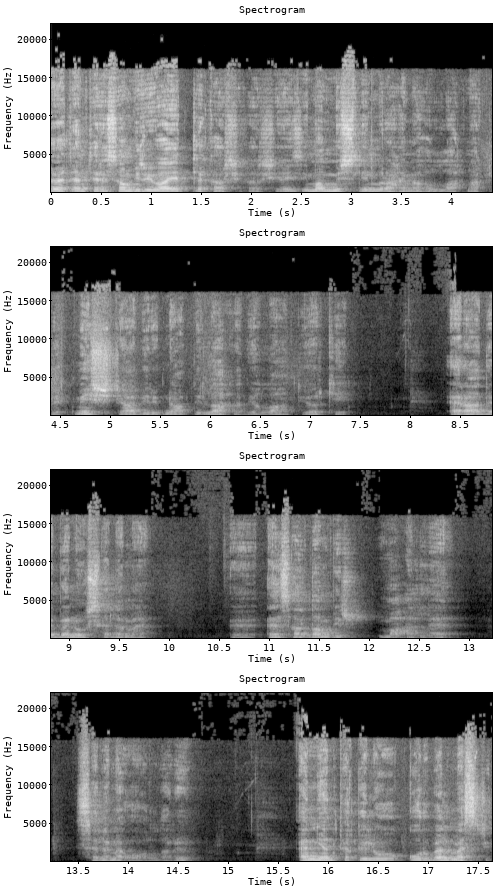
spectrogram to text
Evet enteresan bir rivayetle karşı karşıyayız. İmam Müslim rahimehullah nakletmiş. Cabir İbni Abdullah radıyallahu anh diyor ki Erade Benu Seleme e, Ensardan bir mahalle Seleme oğulları en yentekilu kurbel mescid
